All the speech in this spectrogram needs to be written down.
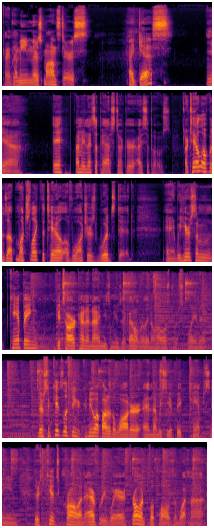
Kind of. I mean, there's monsters. I guess. yeah. Eh. I mean, that's a pass, Tucker. I suppose. Our tale opens up much like the tale of Watcher's Woods did, and we hear some camping guitar kind of '90s music. I don't really know how else to explain it. There's some kids lifting a canoe up out of the water, and then we see a big camp scene. There's kids crawling everywhere, throwing footballs and whatnot.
